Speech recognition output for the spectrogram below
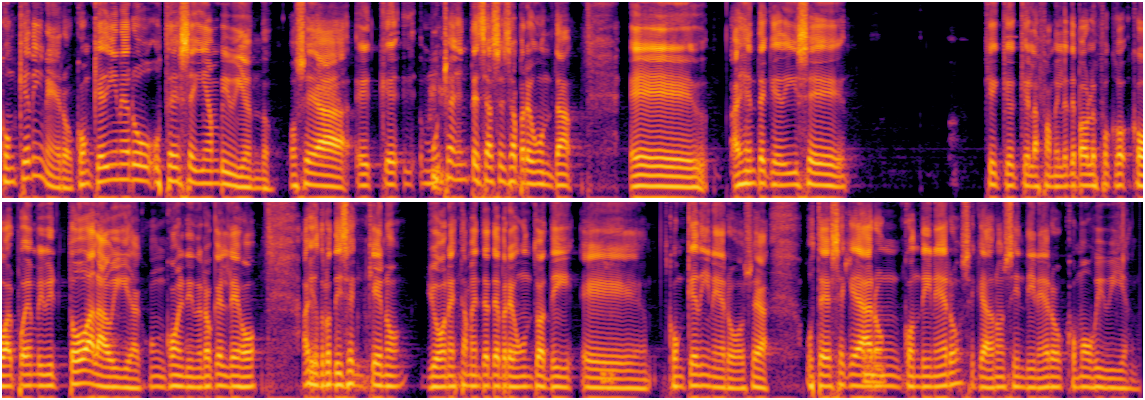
con qué dinero? ¿Con qué dinero ustedes seguían viviendo? O sea, eh, que mucha gente se hace esa pregunta. hay gente que dice, que, que, las familias de Pablo Escobar pueden vivir toda la vida con, el dinero que él dejó. Hay otros dicen que no. Yo honestamente te pregunto a ti, eh, ¿con qué dinero? O sea, ¿ustedes se quedaron con dinero? ¿Se quedaron sin dinero? ¿Cómo vivían?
